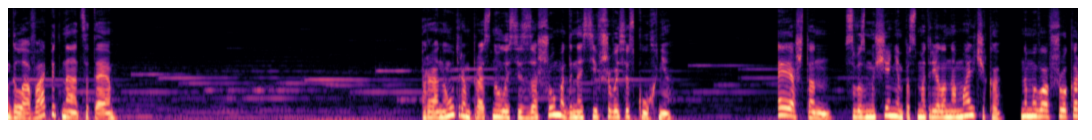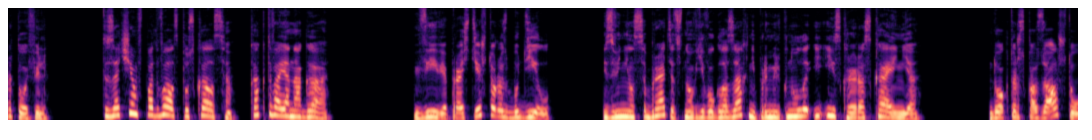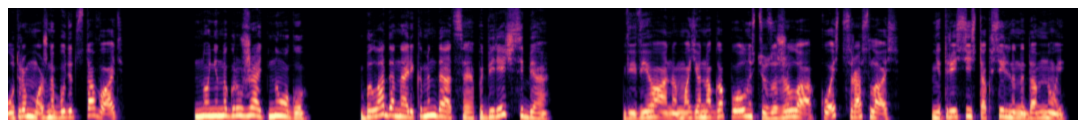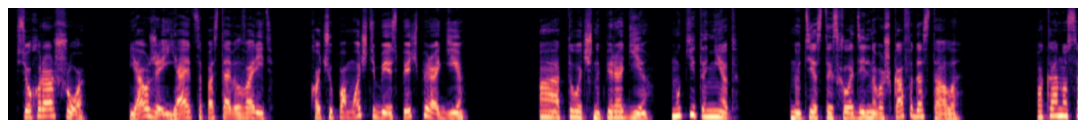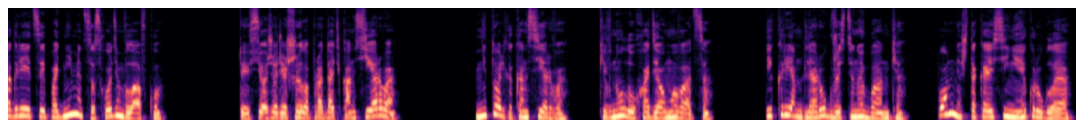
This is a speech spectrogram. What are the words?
Глава 15 Рано утром проснулась из-за шума, доносившегося с кухни. «Эштон!» – с возмущением посмотрела на мальчика, намывавшего картофель. «Ты зачем в подвал спускался? Как твоя нога?» «Виви, прости, что разбудил», – извинился братец, но в его глазах не промелькнуло и искры раскаяния. «Доктор сказал, что утром можно будет вставать» но не нагружать ногу. Была дана рекомендация поберечь себя. «Вивиана, моя нога полностью зажила, кость срослась. Не трясись так сильно надо мной. Все хорошо. Я уже и яйца поставил варить. Хочу помочь тебе испечь пироги». «А, точно, пироги. Муки-то нет. Но тесто из холодильного шкафа достала. Пока оно согреется и поднимется, сходим в лавку». «Ты все же решила продать консервы?» «Не только консервы», — кивнула, уходя умываться. «И крем для рук в жестяной банке. Помнишь, такая синяя и круглая?»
